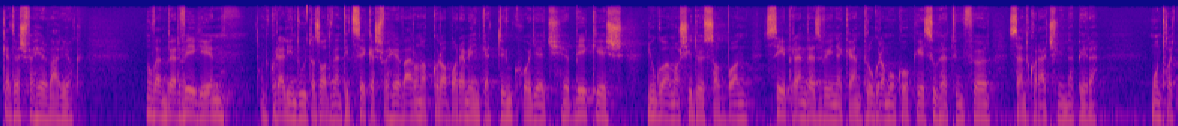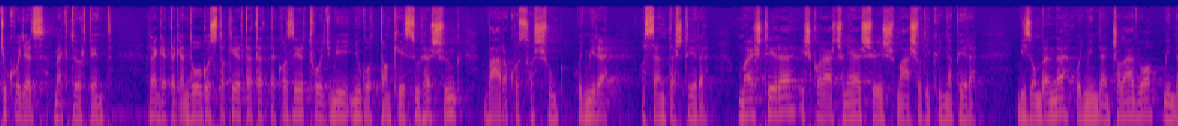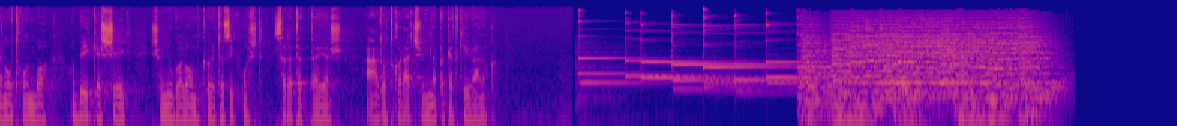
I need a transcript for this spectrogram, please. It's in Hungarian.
Kedves fehérváriak! November végén, amikor elindult az advent itt Székesfehérváron, akkor abban reménykedtünk, hogy egy békés, nyugalmas időszakban szép rendezvényeken, programokon készülhetünk föl Szent Karácsony ünnepére. Mondhatjuk, hogy ez megtörtént. Rengetegen dolgoztak érte, tettek azért, hogy mi nyugodtan készülhessünk, várakozhassunk, hogy mire? A Szentestére, ma estére és karácsony első és második ünnepére. Bízom benne, hogy minden családba, minden otthonba a békesség és a nyugalom költözik most. Szeretetteljes, áldott karácsonyi ünnepeket kívánok!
